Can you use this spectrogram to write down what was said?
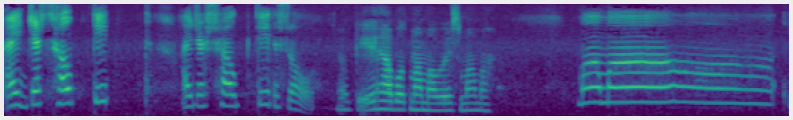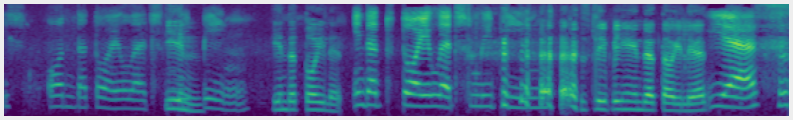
I just helped it. I just helped it so. Okay, how about mama? Where's mama? Mama is on the toilet In. sleeping. In the toilet. In the toilet sleeping. Sleeping in the toilet? yes.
